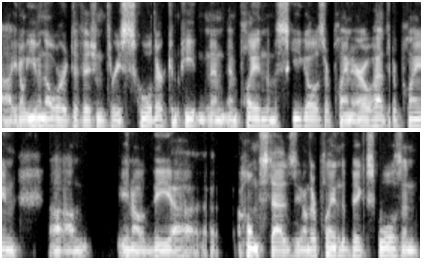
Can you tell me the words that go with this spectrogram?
Uh, you know, even though we're a Division three school, they're competing and, and playing the Muskegos, they're playing Arrowhead, they're playing, um, you know, the uh, homesteads you know they're playing the big schools and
